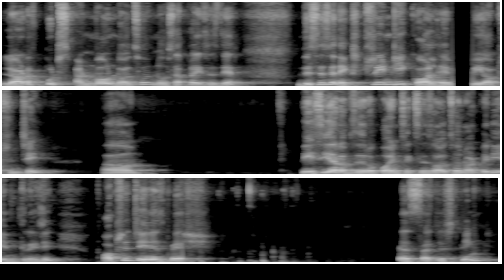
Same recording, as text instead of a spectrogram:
Lot of puts unwound also, no surprises there. This is an extremely call heavy option chain. Um, PCR of 0.6 is also not very encouraging. Option chain is bearish. As suggesting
